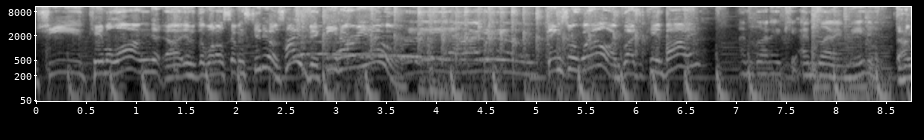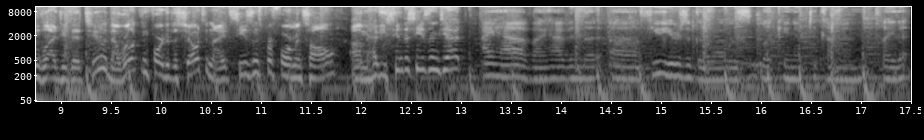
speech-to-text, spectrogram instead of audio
She came along uh, into the 107 studios. Hi, Vicci. How are you? Hey, how are you? Things are well. I'm glad you came by. I'm glad I I'm glad I made it. I'm glad you did too. Now we're looking forward to the show tonight. Seasons Performance Hall. Um, have you seen the seasons yet? I have. I have. In the uh, a few years ago, I was lucky enough to come and play that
